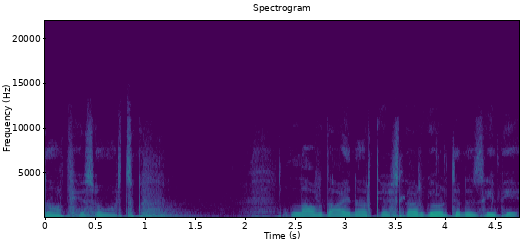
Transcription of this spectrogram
Ne yapıyorsam artık. Lav da arkadaşlar gördüğünüz gibi.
